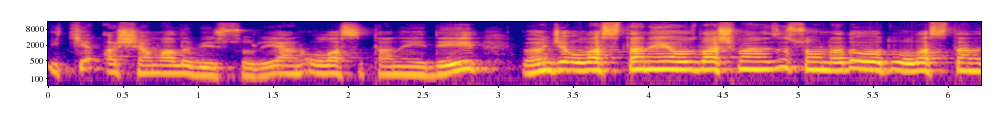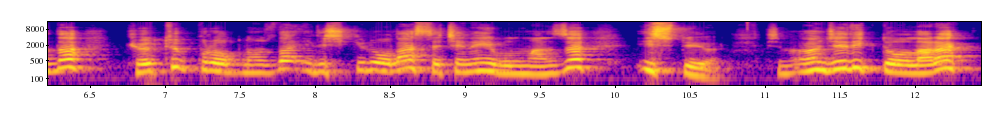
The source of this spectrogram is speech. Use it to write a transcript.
iki aşamalı bir soru. Yani olası tanıyı değil. Önce olası tanıya ulaşmanızı sonra da o olası tanıda kötü prognozla ilişkili olan seçeneği bulmanızı istiyor. Şimdi öncelikli olarak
